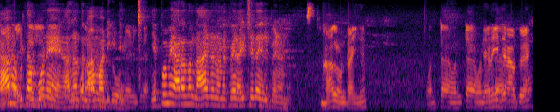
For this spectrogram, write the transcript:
நானும் அப்படித்தான் போனேன். அதனால தான் நான் மாட்டிக்கிட்டேன். எப்பவுமே யாரா இருந்தாலும் நான் என்ன நினைப்பேன்? ரைட் சைடா இருப்பேன் நான். நாலு வந்துட்டாங்க. வந்துட்டேன் வந்துட்டேன் இறங்கிட்டேன்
